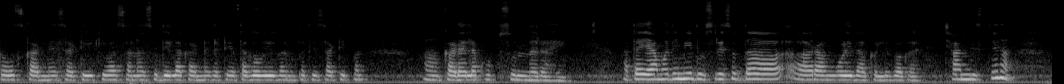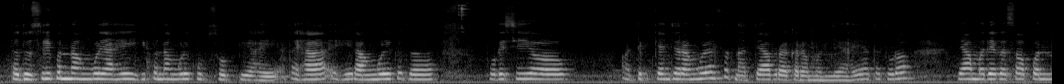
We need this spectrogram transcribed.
रोज काढण्यासाठी किंवा सणासुदीला काढण्यासाठी. आता गौरी गणपतीसाठी पण काढायला खूप सुंदर आहे. आता यामध्ये मी दुसरीसुद्धा रांगोळी दाखवली बघा. छान दिसते ना. तर दुसरी पण रांगोळी आहे ही पण रांगोळी खूप सोपी आहे. आता ह्या ही रांगोळी क- ज- थोडीशी टिपक्यांच्या रांगोळ्या असतात ना त्या प्रकारामधली आहे. आता थोडं यामध्ये कसं आपण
